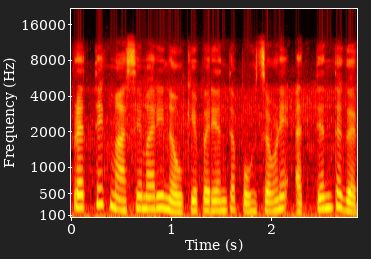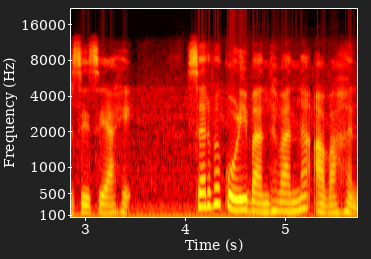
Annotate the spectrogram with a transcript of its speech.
प्रत्येक मासेमारी नौकेपर्यंत पोहोचवणे अत्यंत गरजेचे आहे. सर्व कोळी बांधवांना आवाहन.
